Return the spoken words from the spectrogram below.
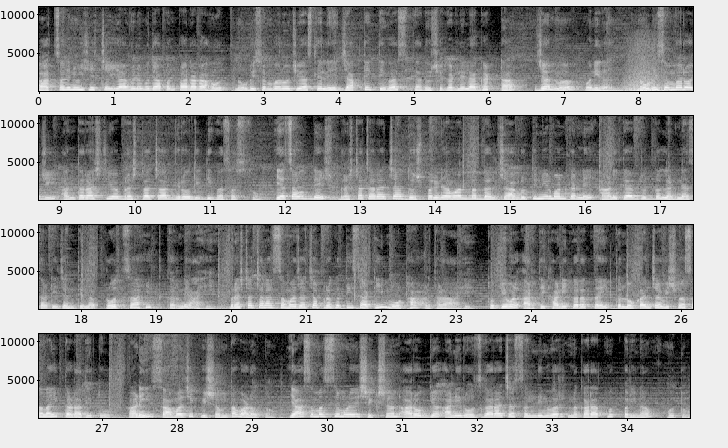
आजचा दिनविशेषच्या या व्हिडिओमध्ये आपण पाहणार आहोत नऊ डिसेंबर रोजी असलेले जागतिक दिवस. त्या दिवशी घडलेल्या घटना जन्म व निधन. नऊ डिसेंबर रोजी आंतरराष्ट्रीय भ्रष्टाचार विरोधी दिवस असतो. याचा उद्देश भ्रष्टाचाराच्या दुष्परिणामांबद्दल जागृती निर्माण करणे आणि त्याविरुद्ध लढण्यासाठी जनतेला प्रोत्साहित करणे आहे. भ्रष्टाचार हा समाजाच्या प्रगतीसाठी मोठा अडथळा आहे. तो केवळ आर्थिक हानी करत नाही तर लोकांच्या विश्वासालाही तडा देतो आणि सामाजिक विषमता वाढवतो. या समस्येमुळे शिक्षण आरोग्य आणि रोजगाराच्या संधींवर नकारात्मक परिणाम होतो.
